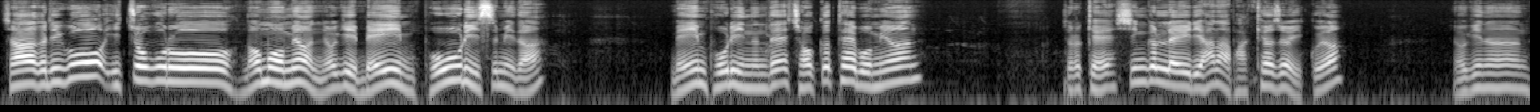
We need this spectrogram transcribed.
자 그리고 이쪽으로 넘어오면 여기 main bowl이 있습니다. main bowl이 있는데 저 끝에 보면 저렇게 싱글 레일이 하나 박혀져 있고요. 여기는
